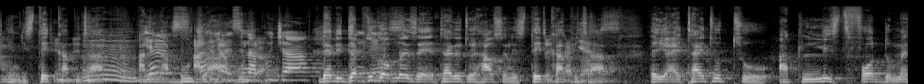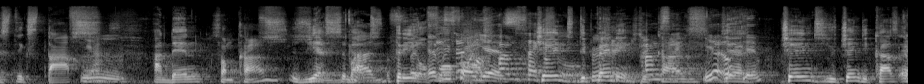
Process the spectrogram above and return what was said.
mm. in the state capital mm. and yes, in Abuja. yes, in Abuja. Then the deputy yes. governor is entitled to a house in the state State capital. capital. Yes. Then you are entitled to at least four domestic staffs. Yeah. Hmm. And then, Some cars, yes, mm. about Cars three or every four four Instead years. pump sex, change though. depending. the Pump cars, sex. Yeah, okay. Change you change the cars every,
